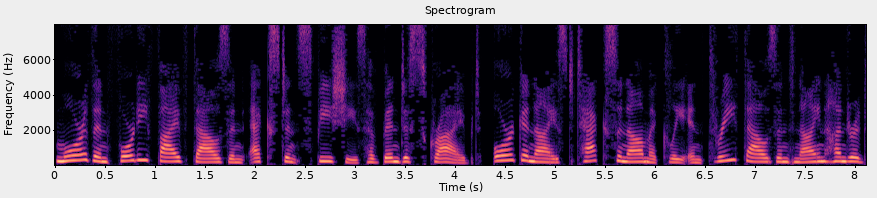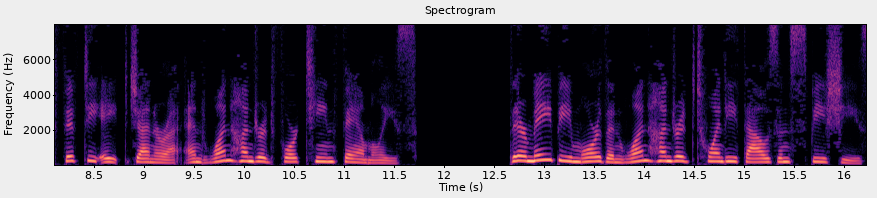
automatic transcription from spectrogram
More than 45,000 extant species have been described, organized taxonomically in 3,958 genera and 114 families. There may be more than 120,000 species.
